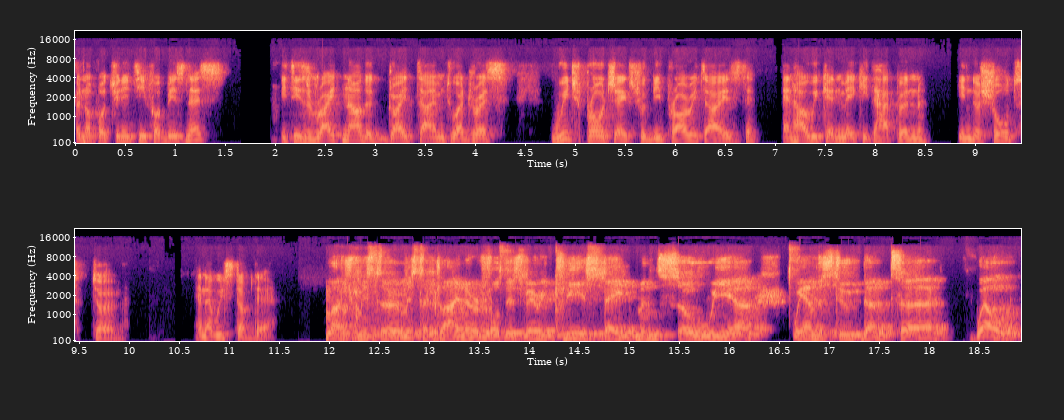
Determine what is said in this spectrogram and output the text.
an opportunity for business. it is right now the right time to address which projects should be prioritized and how we can make it happen in the short term. And I will stop there much, Mr. Mr. Kleiner, for this very clear statement. So we uh, we understood that uh, well,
